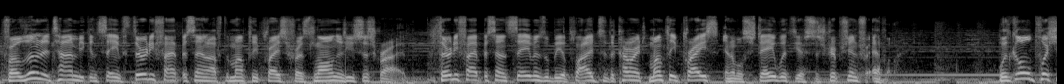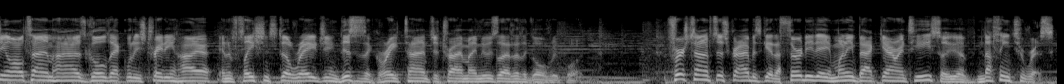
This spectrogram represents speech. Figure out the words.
For a limited time, you can save 35% off the monthly price for as long as you subscribe. 35% savings will be applied to the current monthly price, and it will stay with your subscription forever. With gold pushing all time highs, gold equities trading higher, and inflation still raging, this is a great time to try my newsletter, The Gold Report. First time subscribers get a 30 day money back guarantee, so you have nothing to risk.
